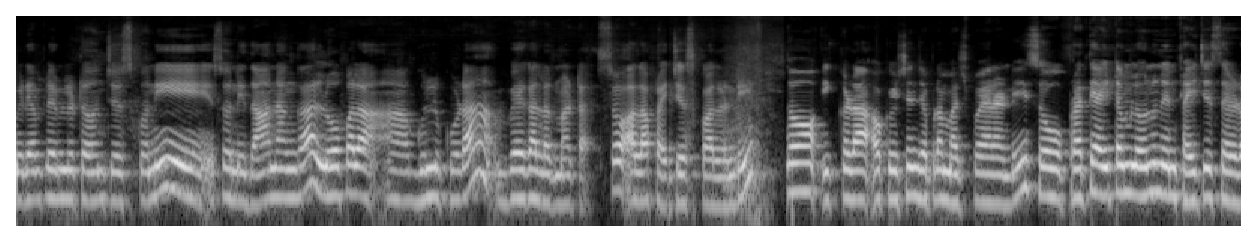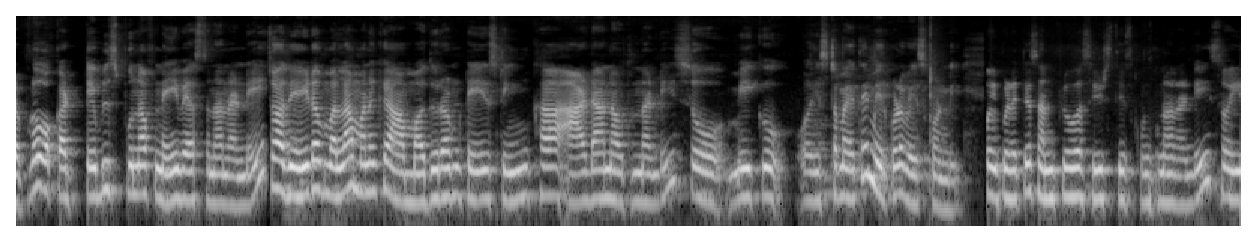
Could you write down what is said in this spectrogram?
మీడియం ఫ్లేమ్లో టర్న్ చేసుకొని సో నిదానంగా లోపల గుళ్ళు కూడా వేగాలన్నమాట. సో అలా ఫ్రై చేసుకోవాలండి. సో ఇక్కడ ఒక విషయం చెప్పడం మర్చిపోయానండి. సో ప్రతి ఐటెంలోనూ నేను ఫ్రై చేసేటప్పుడు ఒక టేబుల్ స్పూన్ ఆఫ్ నెయ్యి వేస్తున్నానండి. సో అది వేయడం వల్ల మనకి ఆ మధురం టేస్ట్ ఇంకా యాడ్ ఆన్ అవుతుందండి. సో మీకు ఇష్టమైతే మీరు కూడా వేసుకోండి. సో ఇప్పుడైతే సన్ఫ్లవర్ సీడ్స్ తీసుకుంటున్నానండి. సో ఈ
